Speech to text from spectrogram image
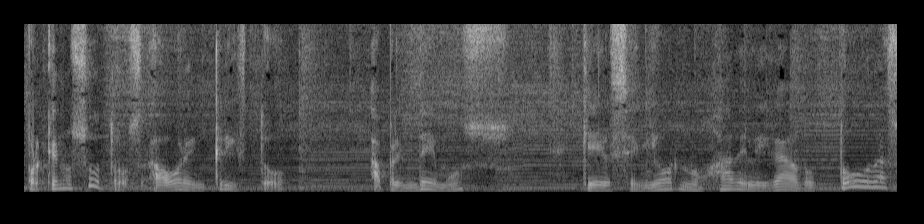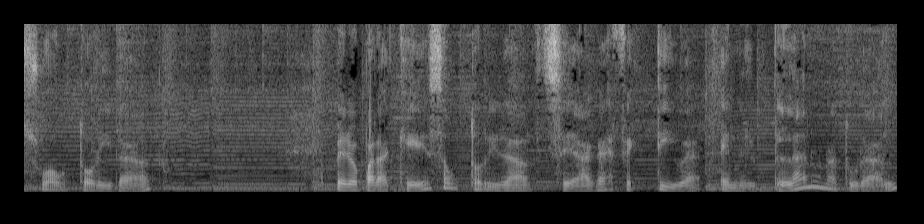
Porque nosotros ahora en Cristo aprendemos que el Señor nos ha delegado toda su autoridad, pero para que esa autoridad se haga efectiva en el plano natural,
